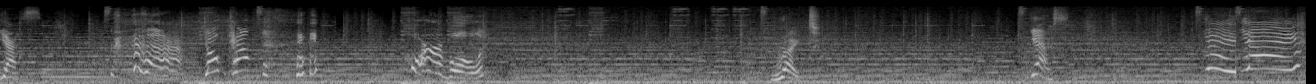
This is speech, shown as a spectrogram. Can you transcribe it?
Yes. Don't count Horrible! Right. Yes. Yay! Yay!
